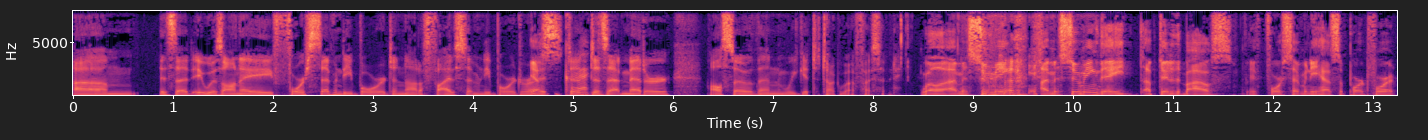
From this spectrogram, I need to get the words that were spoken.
Um, is that it was on a 470 board and not a 570 board, right? Yes. Correct. does that matter? Also, then we get to talk about 570. Well, I'm assuming I'm assuming they updated the BIOS. If 470 has support for it,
